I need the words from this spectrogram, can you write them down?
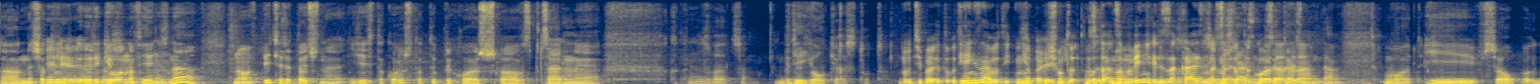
А насчет Или регионов я не знаю, но в Питере точно есть такое, что ты приходишь э, в специальные, как они называются, где елки растут. Ну, типа, это вот я не знаю, вот мне почему-то... Вот, да, Ну, заповедник или заказник, ну, что Заказник, такое, да, да, заказник, да. да. Вот. И все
